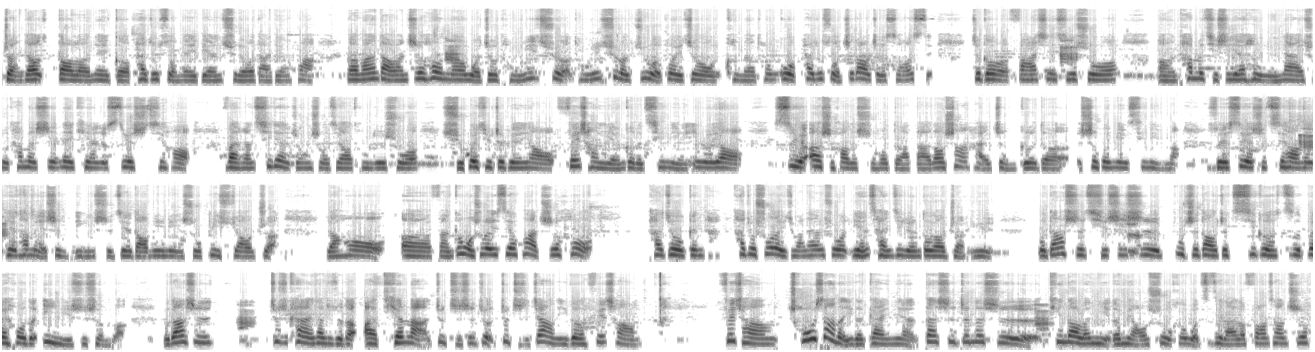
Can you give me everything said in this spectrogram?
转到到了那个派出所那边去给我打电话，打完打完之后呢，我就同意去了，同意去了，居委会就可能通过派出所知道这个消息，就给我发信息说，嗯，他们其实也很无奈，说他们是那天就四月十七号。晚上七点钟，的时候接到通知说，徐汇区这边要非常严格的清零，因为要四月二十号的时候达达到上海整个的社会面清零嘛，所以四月十七号那天他们也是临时接到命令说必须要转，然后呃，反正跟我说了一些话之后，他就跟他他就说了一句话，他就说连残疾人都要转运，我当时其实是不知道这七个字背后的意义是什么，我当时。就是看了一下就觉得啊天呐，就只是就就只是这样的一个非常非常抽象的一个概念，但是真的是听到了你的描述和我自己来了方舱之后，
